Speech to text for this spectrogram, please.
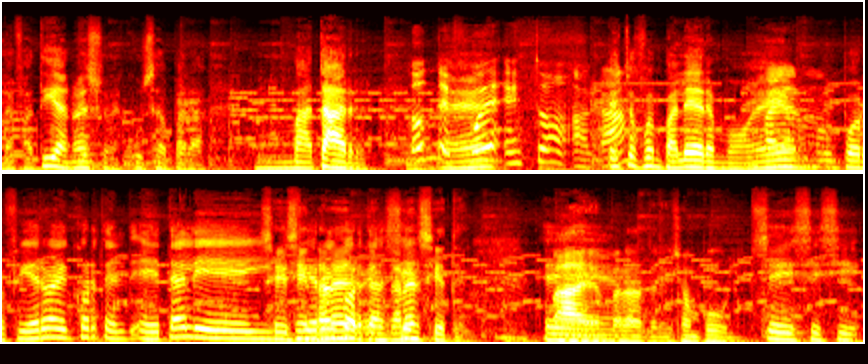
la fatiga no es una excusa para matar. ¿Dónde ¿eh? fue esto? Acá. Esto fue en Palermo, En ¿eh? Palermo. por Figueroa del Corte, el- eh, Tale y Sí, sí, Figueroa del Corte. en Canal sí. 7. Ah, Eh, para la televisión pública. Sí, sí, sí.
